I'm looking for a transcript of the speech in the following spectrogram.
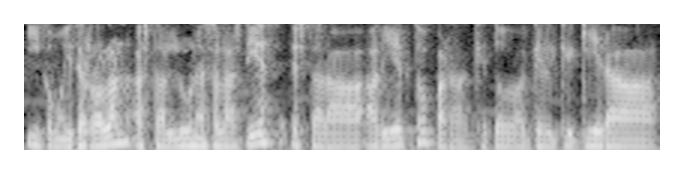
Y como dice Roland, hasta el lunes a las 10 estará abierto para que todo aquel que quiera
